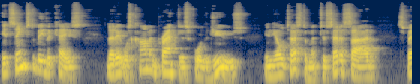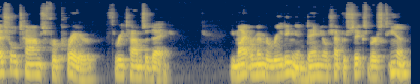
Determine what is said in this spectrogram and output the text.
It seems to be the case that it was common practice for the Jews in the Old Testament to set aside special times for prayer three times a day. You might remember reading in Daniel chapter 6 verse 10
